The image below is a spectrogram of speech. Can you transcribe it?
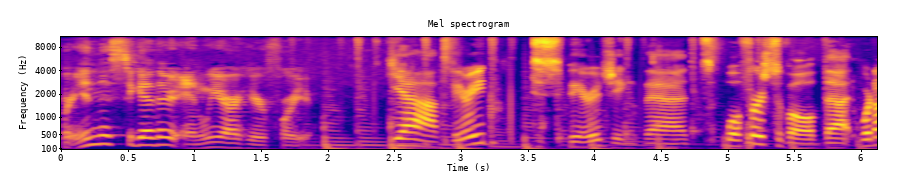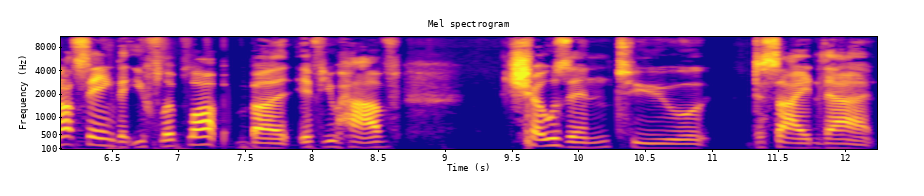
We're in this together and we are here for you. Yeah, very disparaging that. Well, first of all, that we're not saying that you flip flop, but if you have chosen to decide that,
